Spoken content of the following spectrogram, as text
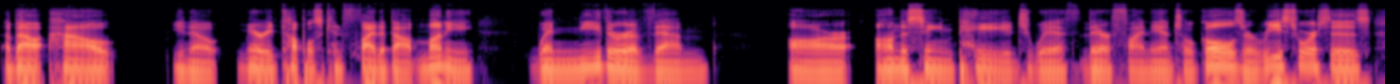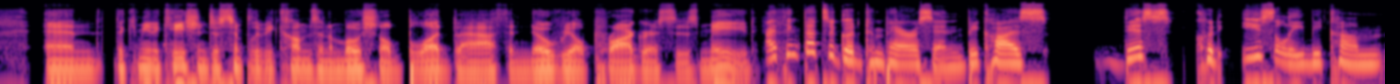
about how, you know, married couples can fight about money when neither of them are on the same page with their financial goals or resources and the communication just simply becomes an emotional bloodbath and no real progress is made. I think that's a good comparison because this could easily become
